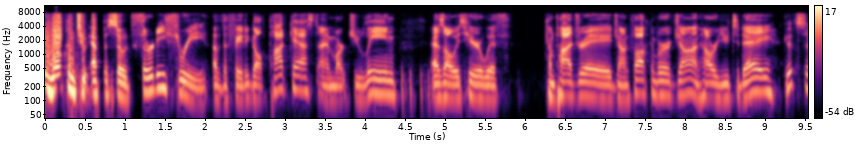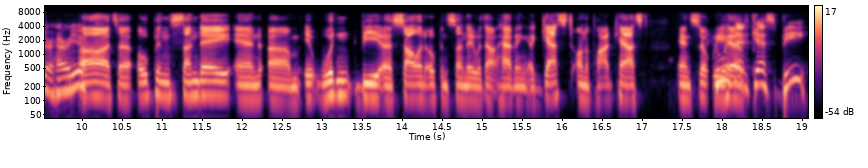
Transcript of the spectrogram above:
Welcome to episode 33 of the Faded Golf Podcast. I'm Mark Julien, as always, here with compadre John Falkenberg. John, how are you today? Good, sir. How are you? Uh, it's an open Sunday, and um, it wouldn't be a solid open Sunday without having a guest on the podcast. And so we Who would have that guest be?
